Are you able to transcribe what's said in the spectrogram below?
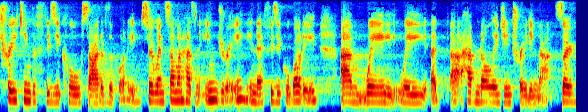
treating the physical side of the body. So when someone has an injury in their physical body, um, we we uh, uh have knowledge in treating that. So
